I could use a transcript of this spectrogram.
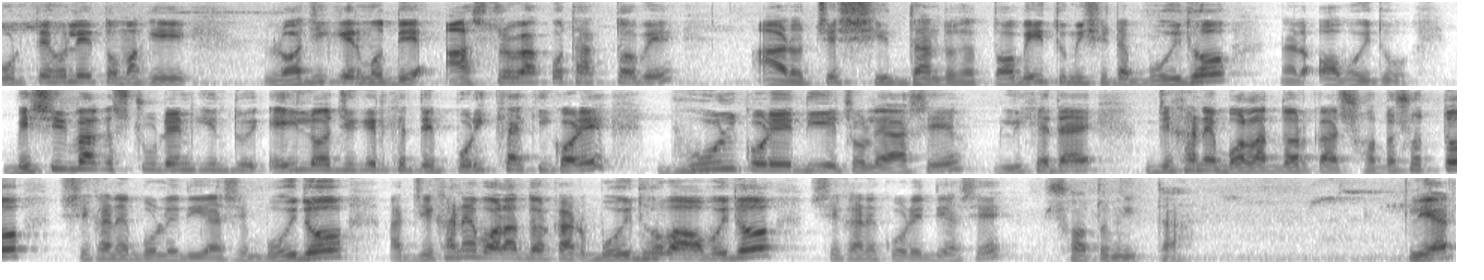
করতে হলে তোমাকে লজিকের মধ্যে আশ্রবাক্য থাকতে হবে। আর হচ্ছে সিদ্ধান্ত তবেই তুমি সেটা বৈধ নাহলে অবৈধ। বেশিরভাগ স্টুডেন্ট কিন্তু এই লজিকের ক্ষেত্রে পরীক্ষা কি করে? ভুল করে দিয়ে চলে আসে, লিখে দেয়। যেখানে বলার দরকার শতসত্য সেখানে বলে দিয়ে আসে বৈধ। আর যেখানে বলার দরকার বৈধ বা অবৈধ, সেখানে করে দিয়ে আসে শতমিথ্যা ক্লিয়ার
